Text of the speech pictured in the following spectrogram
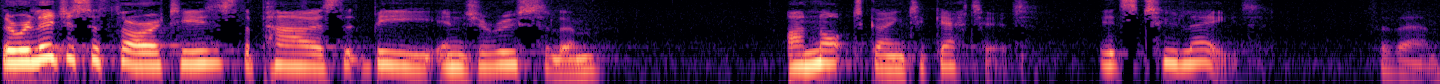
The religious authorities, the powers that be in Jerusalem, are not going to get it. It's too late for them.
